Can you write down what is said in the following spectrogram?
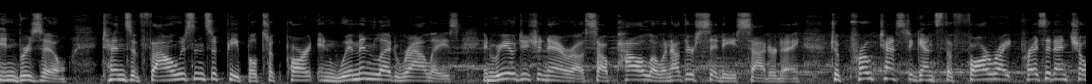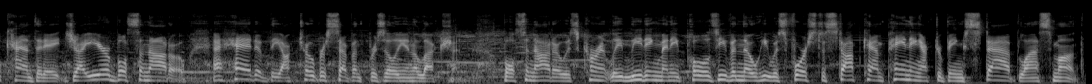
in Brazil. Tens of thousands of people took part in women-led rallies in Rio de Janeiro, Sao Paulo, and other cities Saturday to protest against the far-right presidential candidate Jair Bolsonaro ahead of the October 7th Brazilian election. Bolsonaro is currently leading many polls, even though he was forced to stop campaigning after being stabbed last month.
